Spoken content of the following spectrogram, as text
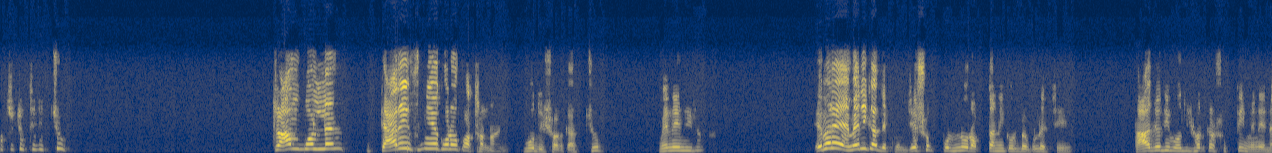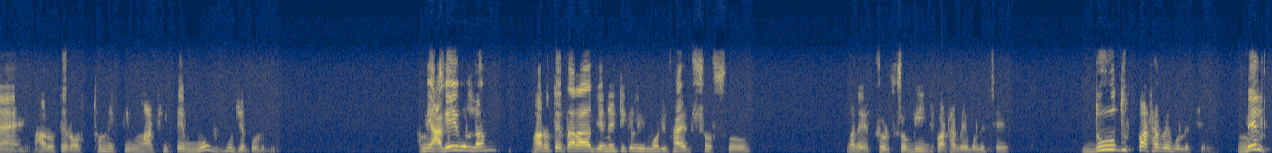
অথচ তিনি চুপ। ট্রাম্প বললেন ট্যারিফ নিয়ে কোনো কথা নয়। মোদী সরকার চুপ, মেনে নিল। এবারে আমেরিকা দেখুন, যেসব পণ্য রপ্তানি করবে বলেছে, তা যদি মোদী সরকার সত্যি মেনে নেয়, ভারতের অর্থনীতি মাটিতে মুখ বুঝে পড়বে। আমি আগেই বললাম, ভারতে তারা জেনেটিক্যালি মডিফাইড শস্য মানে শস্য বীজ পাঠাবে বলেছে, দুধ পাঠাবে বলেছে মিল্ক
